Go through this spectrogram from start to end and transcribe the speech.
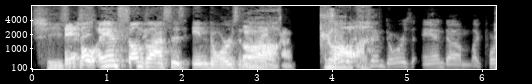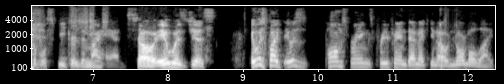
Jesus. And, oh, and sunglasses indoors in the Oh, nighttime. sunglasses indoors and um, like portable speakers in my hand. So it was just, it was quite, it was Palm Springs pre-pandemic, you know, normal life.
